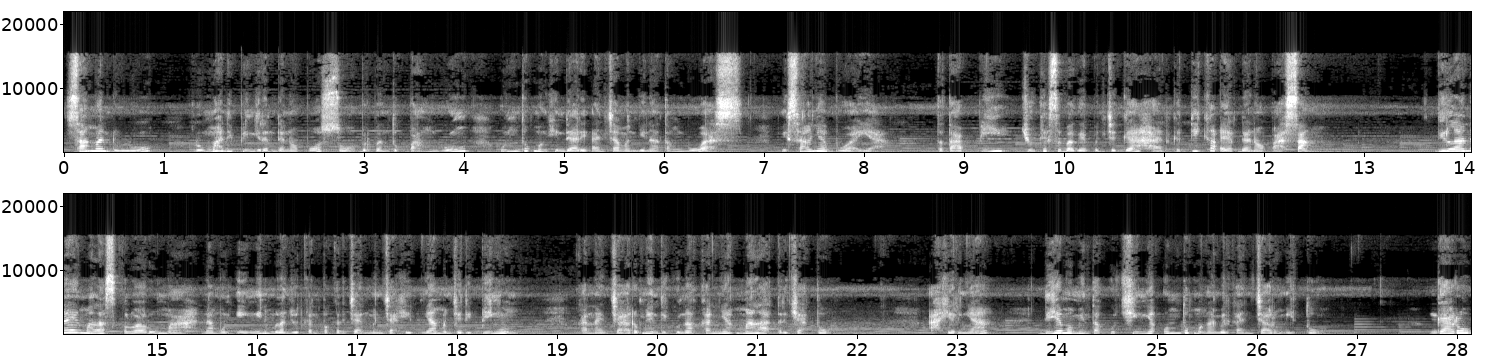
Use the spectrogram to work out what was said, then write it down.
Sama dulu, rumah di pinggiran Danau Poso berbentuk panggung untuk menghindari ancaman binatang buas, misalnya buaya, tetapi juga sebagai pencegahan ketika air danau pasang. Dilana yang malas keluar rumah namun ingin melanjutkan pekerjaan menjahitnya menjadi bingung karena jarum yang digunakannya malah terjatuh. Akhirnya, dia meminta kucingnya untuk mengambilkan jarum itu. Garu,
